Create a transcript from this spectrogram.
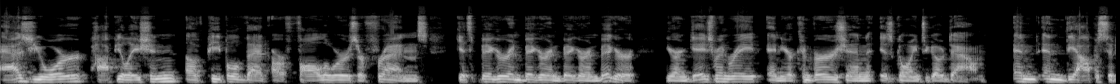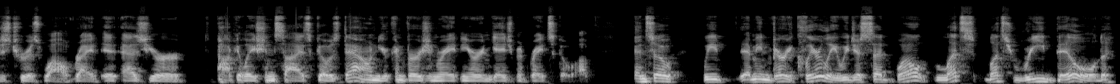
as your population of people that are followers or friends gets bigger and bigger and bigger and bigger, your engagement rate and your conversion is going to go down. And, and the opposite is true as well, right? It, as your population size goes down, your conversion rate and your engagement rates go up. And so we, I mean, very clearly, we just said, well, let's, let's rebuild,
